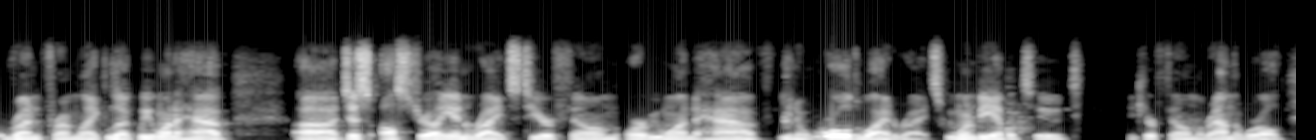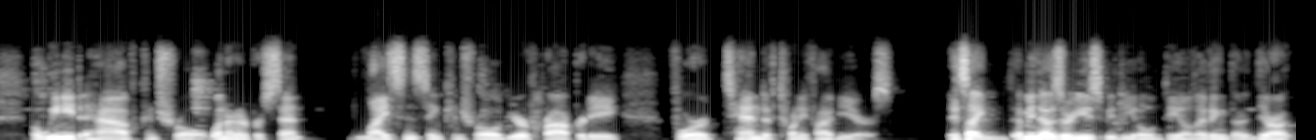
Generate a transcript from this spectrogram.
run from like, look, we want to have uh, just Australian rights to your film, or we want to have you know worldwide rights. We want to be able to take your film around the world, but we need to have control, 100% licensing control of your property for 10 to 25 years. It's like I mean those are used to be the old deals. I think they're they're,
